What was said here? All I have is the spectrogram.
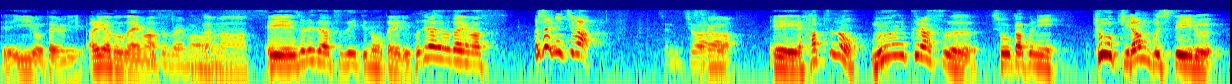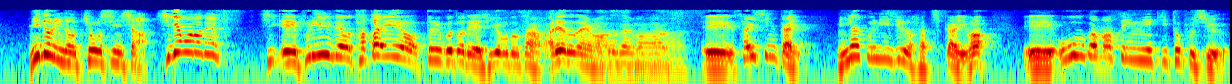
えーいいお便りありがとうございますえありがとう。ございまます。えー、それでは続いてのお便り、こちらでございます。おしゃにちはすこんにちこんにちははえー、初のムーンクラス昇格に狂気乱舞している緑の狂信者、ひげぼどです。ひえーフリーゼを称えよということで、ひげぼどさん、ありがとうございます。ありがとうございまえー最新回228回は、えー大釜戦役特集、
